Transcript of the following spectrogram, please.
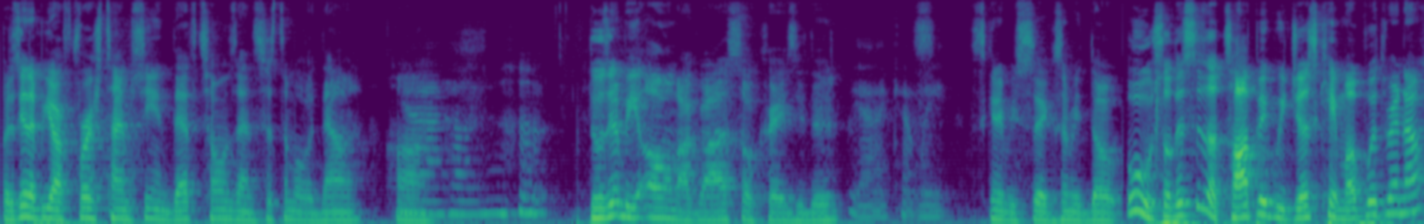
but it's gonna be our first time seeing Deftones and System of a Down. Huh? Yeah, hell yeah. Dude, it's gonna be. Oh my god, so crazy, dude. yeah, I can't wait. It's gonna be sick. It's gonna be dope. Ooh, so this is a topic we just came up with right now.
